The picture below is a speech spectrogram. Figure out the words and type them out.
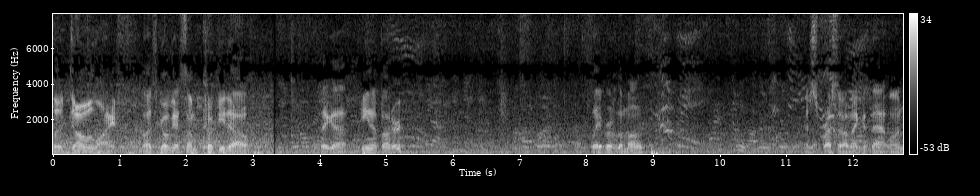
The dough life. Let's go get some cookie dough. They got peanut butter. Flavor of the month. Espresso, I'll make it that one.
